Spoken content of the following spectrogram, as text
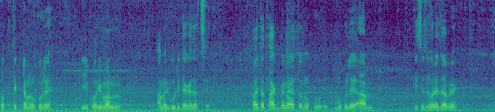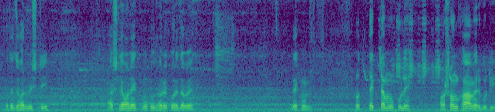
প্রত্যেকটা মুকুলে কি পরিমাণ আমের গুটি দেখা যাচ্ছে? হয়তো থাকবে না এত মুকু, মুকুলে আম। কিছু ঝরে যাবে, হয়তো ঝড় বৃষ্টি আসলে অনেক মুকুল ঝরে পড়ে যাবে। দেখুন, প্রত্যেকটা মুকুলে অসংখ্য আমের গুটি।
